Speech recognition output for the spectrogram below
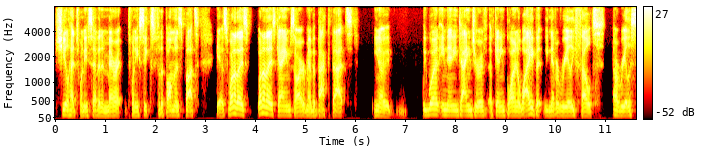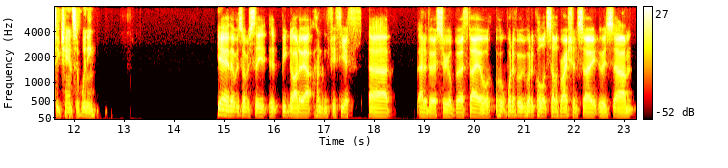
Shiel had 27 and Merrett 26 for the Bombers. But yeah, it was one of those one of those games I remember back that you know we weren't in any danger of, of getting blown away, but we never really felt a realistic chance of winning. Yeah, that was obviously a big night of our 150th uh, anniversary or birthday or whatever we want to call it celebration. So it was, um,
